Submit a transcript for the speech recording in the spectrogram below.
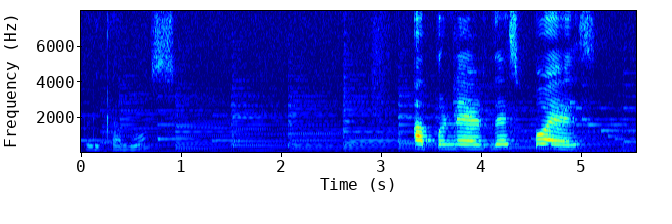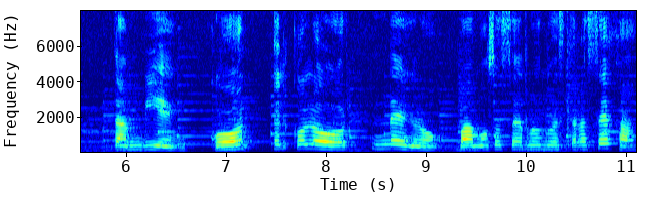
Aplicamos. A poner después también con el color negro vamos a hacernos nuestra ceja.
